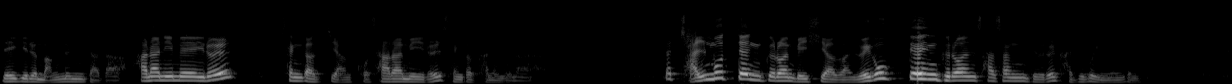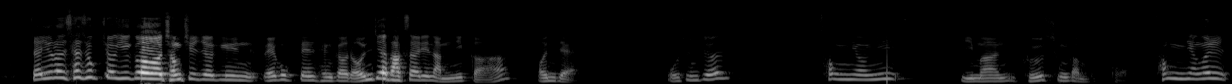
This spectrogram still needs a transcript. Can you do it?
내 길을 막는 자다. 하나님의 일을 생각지 않고 사람의 일을 생각하는구나. 그러니까 잘못된 그런 메시아가 왜곡된 그런 사상들을 가지고 있는 겁니다. 자, 이런 세속적이고 정치적인 왜곡된 생각을 언제 박살이 납니까? 언제? 오순절 성령이 임한 그 순간부터 성령을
